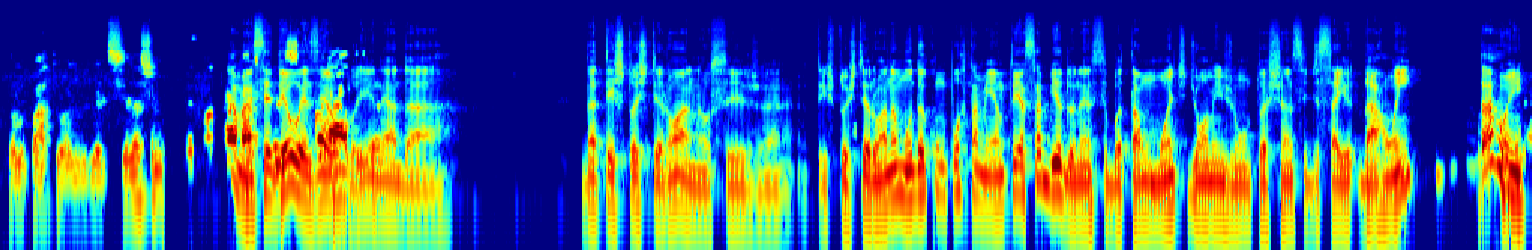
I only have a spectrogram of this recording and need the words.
estão no quarto ano de medicina, achando que. Ah, mas você deu o exemplo aí, né, né da, da testosterona, ou seja, testosterona muda comportamento e é sabido, né? Se botar um monte de homem junto, a chance de sair dar ruim, dá ruim.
